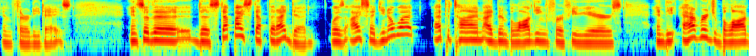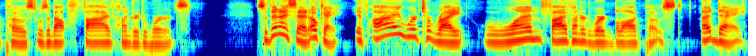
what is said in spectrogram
in 30 days? And so the the step by step that I did was I said, you know what? At the time I'd been blogging for a few years and the average blog post was about 500 words. So then I said, okay, if I were to write one 500 word blog post a day,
